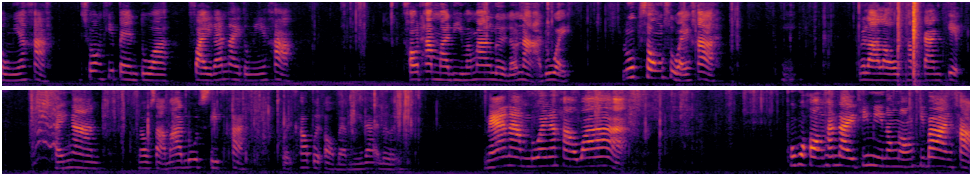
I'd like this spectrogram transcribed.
ตรงนี้ค่ะ ช่วงที่เป็นตัวไฟด้านในตรงนี้ค่ะ เขาทำมาดีมากๆเลยแล้วหนาด้วย รูปทรงสวยค่ะ เวลาเราทำการเก็บใช้งาน เราสามารถรูดซิปค่ะ เปิดเข้าเปิดออกแบบนี้ได้เลย แนะนำด้วยนะคะว่า ผู้ปกครองท่านใดที่มีน้องๆที่บ้านค่ะ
